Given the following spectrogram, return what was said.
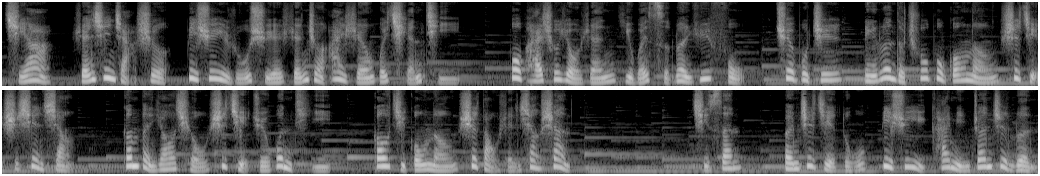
其二，人性假设必须以儒学仁者爱人为前提，不排除有人以为此论迂腐，却不知理论的初步功能是解释现象，根本要求是解决问题，高级功能是导人向善。其三，本质解读必须以开明专制论。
